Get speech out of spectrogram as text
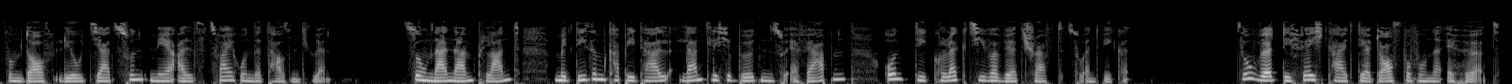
vom Dorf Liujiazun mehr als 200.000 Yuan. Song Nannan plant, mit diesem Kapital landliche Böden zu erwerben und die kollektive Wirtschaft zu entwickeln. So wird die Fähigkeit der Dorfbewohner erhöht.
